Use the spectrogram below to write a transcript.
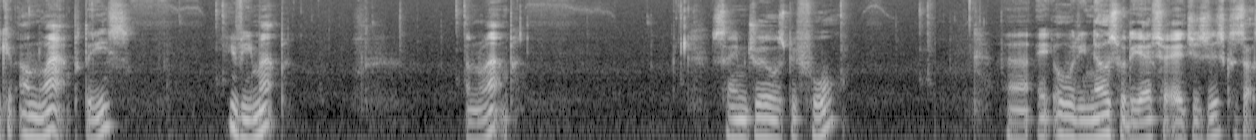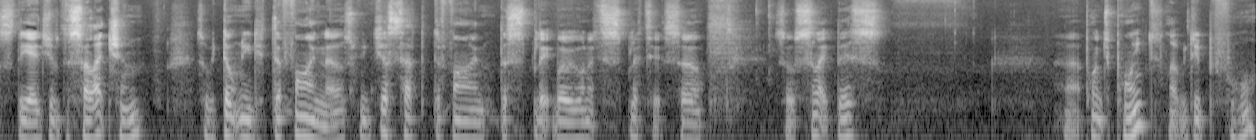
we can unwrap these. UV map. Unwrap. Same drill as before. Uh, it already knows where the outer edges is because that's the edge of the selection. So we don't need to define those. We just have to define the split where we want to split it. So so select this uh, point to point like we did before.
